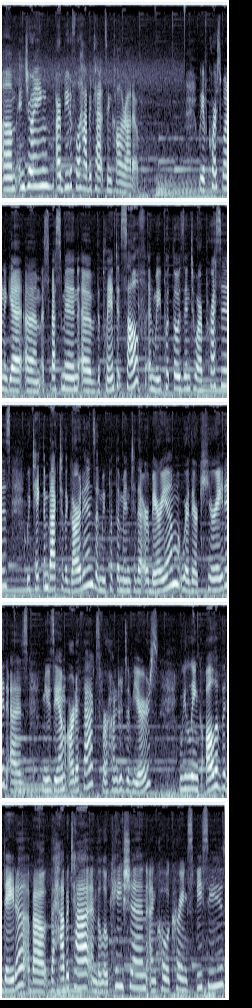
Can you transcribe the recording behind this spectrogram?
um, enjoying our beautiful habitats in Colorado. We of course want to get um, a specimen of the plant itself and we put those into our presses. We take them back to the gardens and we put them into the herbarium where they're curated as museum artifacts for hundreds of years. We link all of the data about the habitat and the location and co-occurring species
